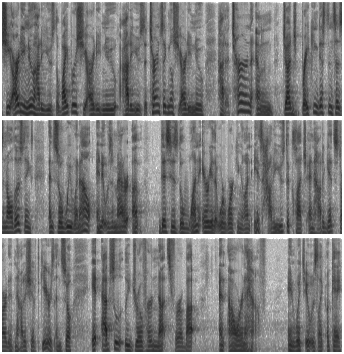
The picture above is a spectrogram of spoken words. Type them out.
she already knew how to use the wipers. She already knew how to use the turn signals. She already knew how to turn and judge braking distances and all those things. And so we went out, and it was a matter of this is the one area that we're working on is how to use the clutch and how to get started and how to shift gears. And so it absolutely drove her nuts for about an hour and a half, in which it was like, okay,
